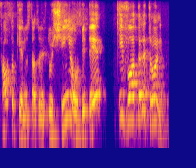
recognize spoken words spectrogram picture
Falta o quê nos Estados Unidos? Duchinha, OBD e voto eletrônico.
